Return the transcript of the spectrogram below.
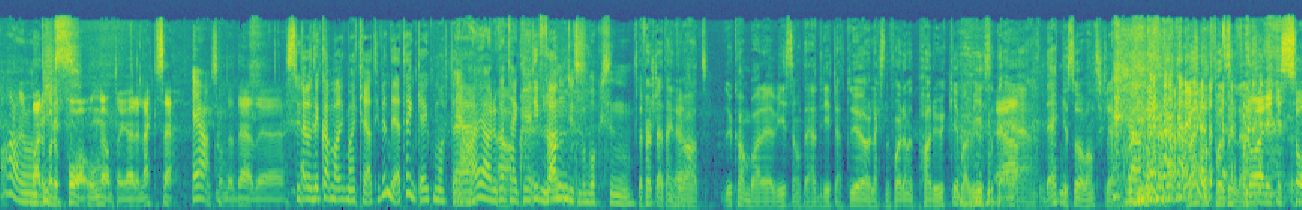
Har dere noen Bare for å få ungene til å gjøre lekser. Ja. Liksom, det det det Eller du kan være mer kreativ enn det, tenker jeg. på en måte Ja, ja, du kan Ja. tenke De langt utenfor boksen. Det første jeg tenkte, var at du kan bare vise dem at det er dritlett. Du gjør leksene for dem et par uker. Bare vis at det er, det er ikke så vanskelig. Vær et godt forbilde. For nå er det ikke så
